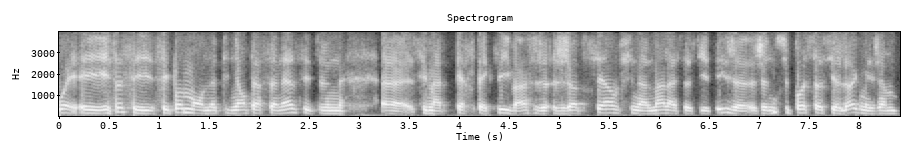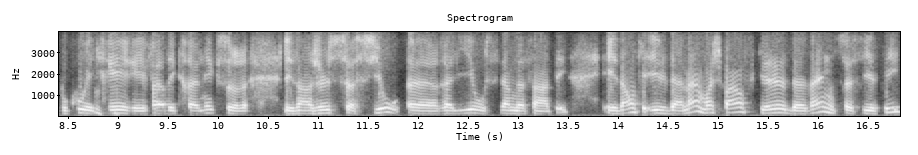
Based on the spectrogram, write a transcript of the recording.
Oui, et, ça, c'est, c'est pas mon opinion personnelle, c'est une euh, c'est ma perspective. Hein. J'observe finalement la société. Je, je, ne suis pas sociologue, mais j'aime beaucoup écrire et faire des chroniques sur les enjeux sociaux euh, reliés au système de santé. Et donc, évidemment, moi, je pense que devant une société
